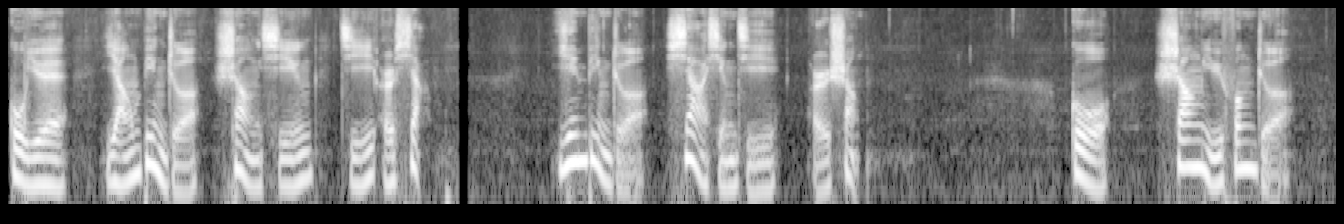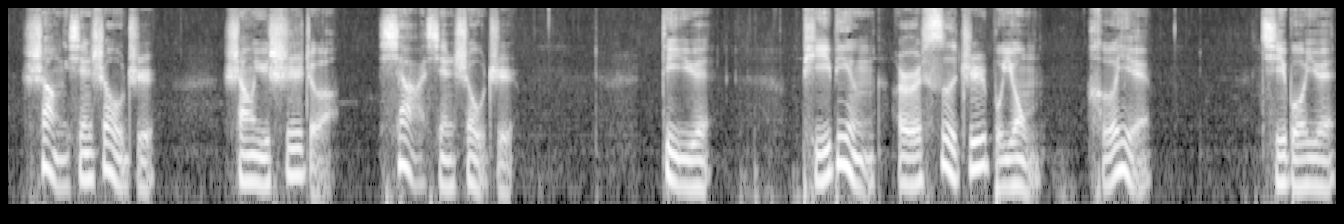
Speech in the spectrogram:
故曰：阳病者上行急而下，阴病者下行急而上。故伤于风者，上先受之；伤于湿者，下先受之。帝曰：脾病而四肢不用，何也？岐伯曰：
